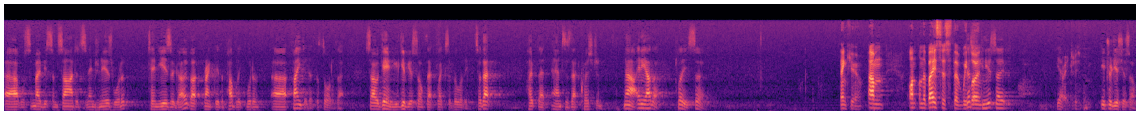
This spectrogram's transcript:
uh, well, some, maybe some scientists and engineers would have 10 years ago, but frankly the public would have uh, fainted at the thought of that. So again, you give yourself that flexibility. So that, hope that answers that question. Now, any other? Please, sir. Thank you. Um, on, on, the basis that we Just, learned... Can you say... Yeah. Introduce yourself.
